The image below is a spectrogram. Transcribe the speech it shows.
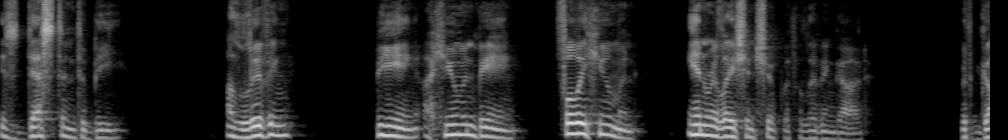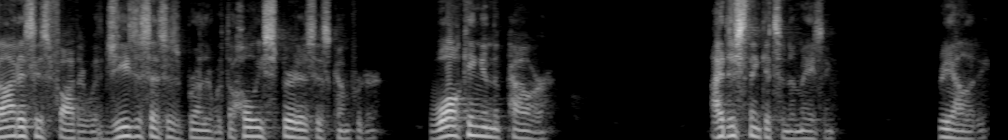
is destined to be a living being, a human being, fully human, in relationship with the living God. With God as his Father, with Jesus as his brother, with the Holy Spirit as his comforter walking in the power. I just think it's an amazing reality.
